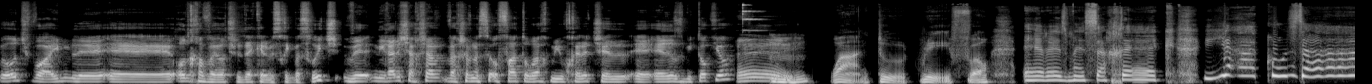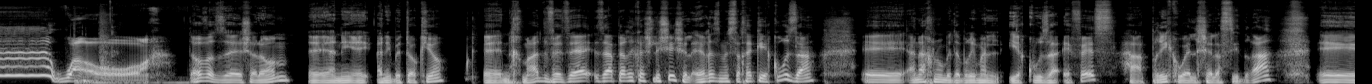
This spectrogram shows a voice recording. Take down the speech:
בעוד שבועיים לעוד חוויות של דקל משחק ב Switch ונראה לי שעכשיו ועכשיו נעשה הופעת אורח מיוחדת של אה, ארז מטוקיו. מהמם. 1, 2, 3, 4, ארז משחק יאקוזה וואו. טוב אז אה, שלום אה, אני אני בטוקיו אה, נחמד וזה זה הפרק השלישי של ארז משחק יקוזה. אה, אנחנו מדברים על יקוזה 0 הפריקוול של הסדרה. אה,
